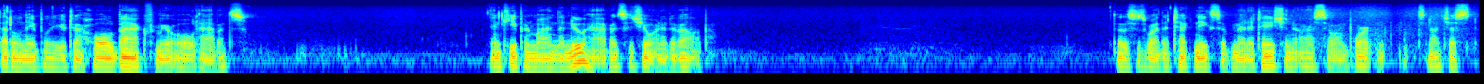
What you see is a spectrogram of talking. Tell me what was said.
that will enable you to hold back from your old habits and keep in mind the new habits that you want to develop. So this is why the techniques of meditation are so important. It's not just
